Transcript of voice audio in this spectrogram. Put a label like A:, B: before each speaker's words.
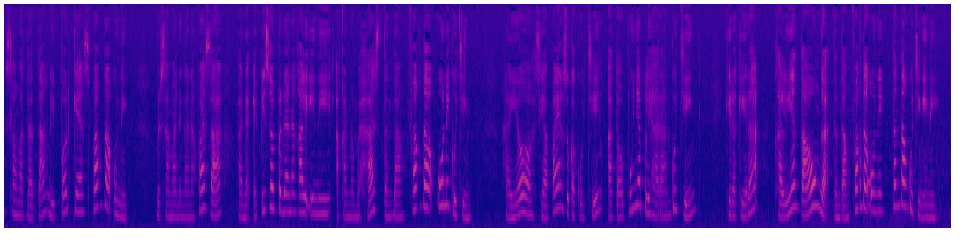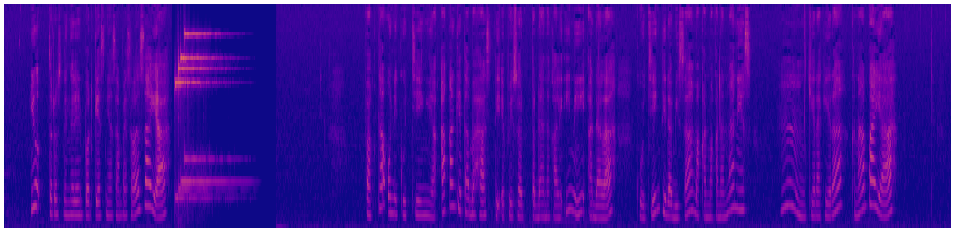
A: selamat datang di podcast Fakta Unik. Bersama dengan Nafasa, pada episode perdana kali ini akan membahas tentang fakta unik kucing. Hayo, siapa yang suka kucing atau punya peliharaan kucing? Kira-kira kalian tahu nggak tentang fakta unik tentang kucing ini? Yuk, terus dengerin podcastnya sampai selesai ya. Fakta unik kucing yang akan kita bahas di episode perdana kali ini adalah kucing tidak bisa makan makanan manis. Hmm, kira-kira kenapa ya?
